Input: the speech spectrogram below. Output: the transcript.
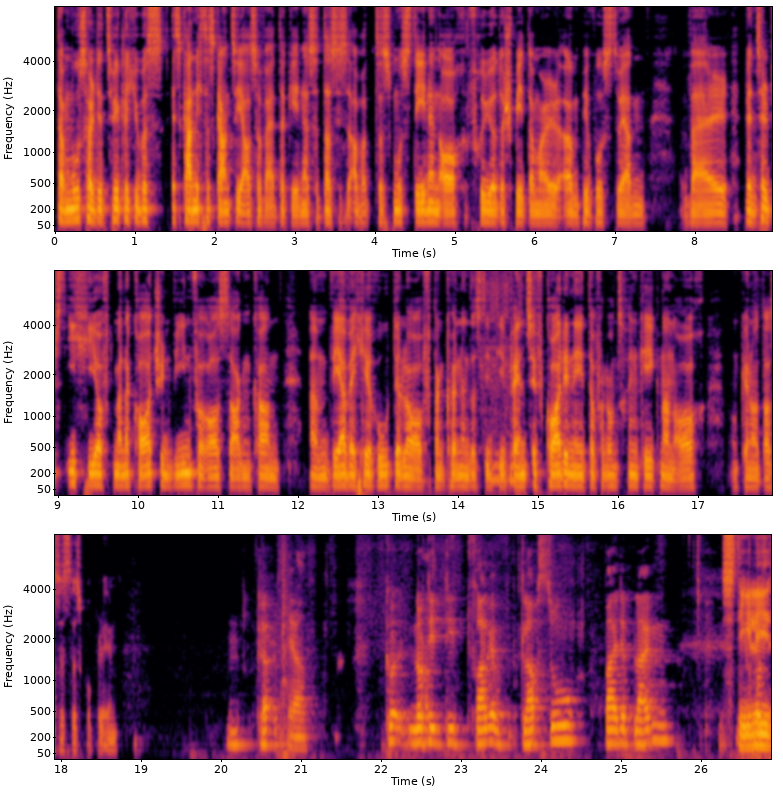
da, muss halt jetzt wirklich übers, es kann nicht das ganze Jahr so weitergehen. Also das ist, aber das muss denen auch früher oder später mal ähm, bewusst werden. Weil wenn selbst ich hier auf meiner Couch in Wien voraussagen kann, ähm, wer welche Route läuft, dann können das die Defensive Coordinator von unseren Gegnern auch. Und genau das ist das Problem. Hm, klar. Ja. Noch die, die Frage, glaubst du, beide bleiben? Staley,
